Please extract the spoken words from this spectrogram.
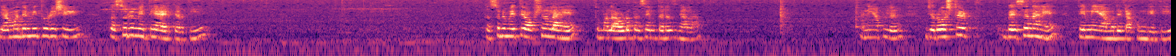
यामध्ये मी थोडीशी कसुरी मेथी ऍड करते कसुरी मेथी ऑप्शनल आहे. तुम्हाला आवडत असेल तरच घाला. आणि आपलं जे रोस्टेड बेसन आहे ते मी यामध्ये टाकून घेते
